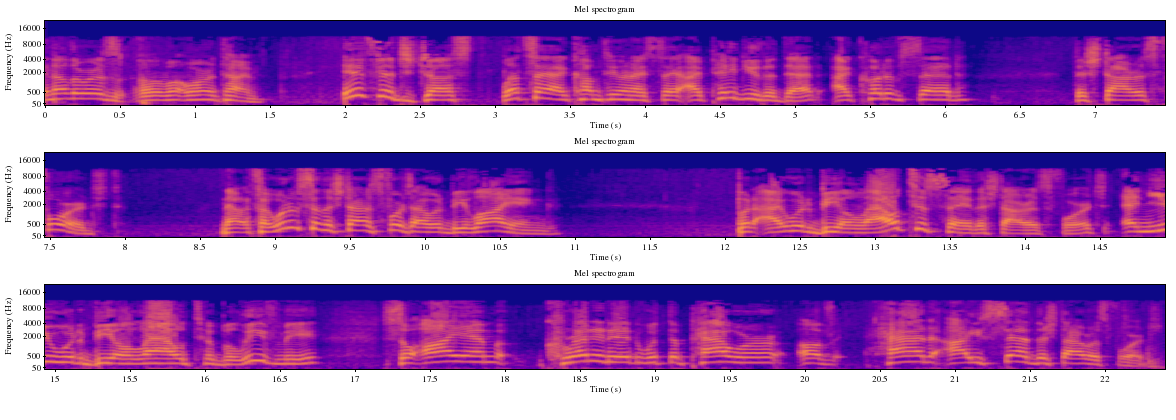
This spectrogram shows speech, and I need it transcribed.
In other words, uh, one more time. If it's just, let's say I come to you and I say, I paid you the debt, I could have said, the shtar is forged. Now, if I would have said the shtar is forged, I would be lying. But I would be allowed to say the shtar is forged, and you would be allowed to believe me. So I am credited with the power of had I said the shtar was forged.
